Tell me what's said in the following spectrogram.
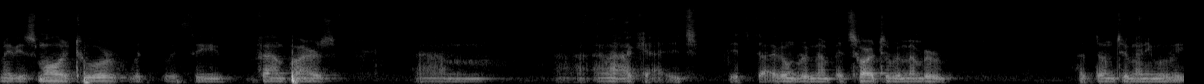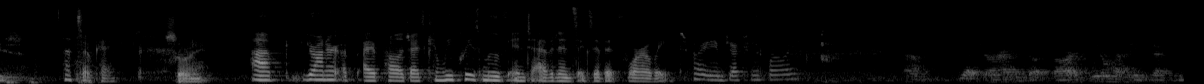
maybe a smaller tour with, with the vampires. Um, and I can't, it's, it's, I don't remember, it's hard to remember. I've done too many movies. That's okay. Sorry. Uh, Your Honor, I apologize. Can we please move into evidence Exhibit 408? All right, any objection to 408? Yes, Your Honor, I think uh, our, we don't have any objection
